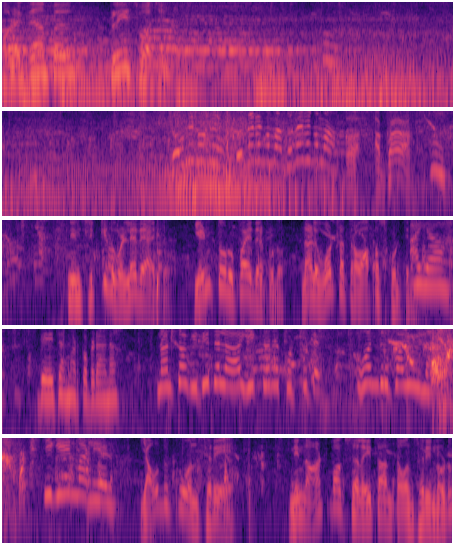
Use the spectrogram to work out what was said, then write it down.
For example please watch it ಅಕ್ಕ ನೀನ್ ಸಿಕ್ಕಿದ್ದು ಒಳ್ಳೇದೇ ಆಯ್ತು. ಎಂಟು ರೂಪಾಯಿ ಇದ್ರೆ ಕೊಡು. ನಾಳೆ ಹೋಟ್ಲ ಹತ್ರ ವಾಪಸ್ ಕೊಡ್ತೀನಿ. ಅಯ್ಯ ಬೇಜಾರ್ ಮಾಡ್ಕೋಬೇಡ ಅಣ್ಣ. ನಂತ ವಿಧಿದಲ್ಲ ಈ ತರ ಕೊಟ್ಬಿಟ್ಟೆ. ಒಂದ್ ರೂಪಾಯಿ ಇಲ್ಲ. ಈಗ ಏನ್ ಮಾಡ್ಲಿ ಹೇಳು. ಯಾವುದಕ್ಕೂ ಒಂದ್ಸರಿ ನಿನ್ನ ಹಾಟ್ ಬಾಕ್ಸ್ ಅಲ್ಲಿ ಐತಾ ಅಂತ ಒಂದ್ಸರಿ ನೋಡು.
